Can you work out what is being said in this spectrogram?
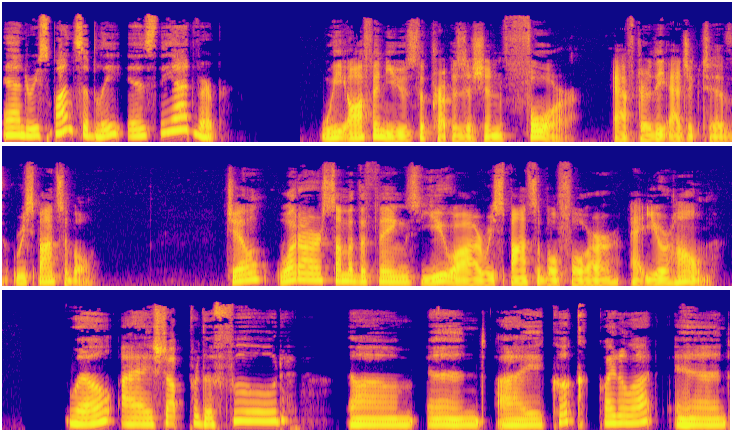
And responsibly is the adverb. We often use the preposition for after the adjective responsible. Jill, what are some of the things you are responsible for at your home? Well, I shop for the food, um, and I cook quite a lot, and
